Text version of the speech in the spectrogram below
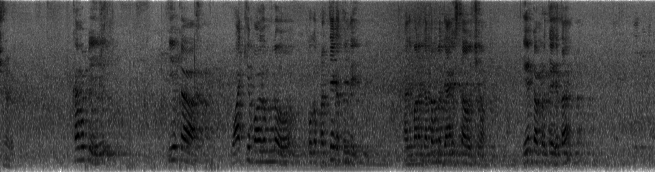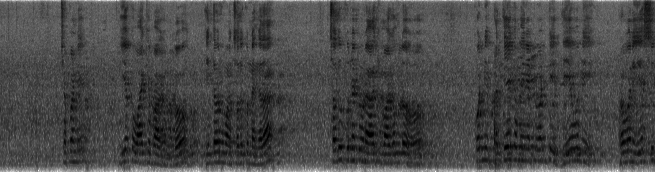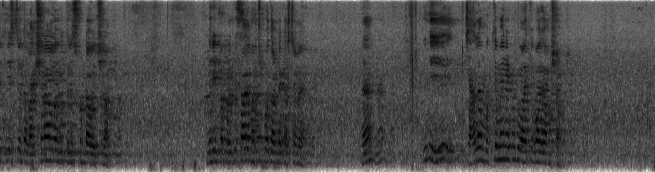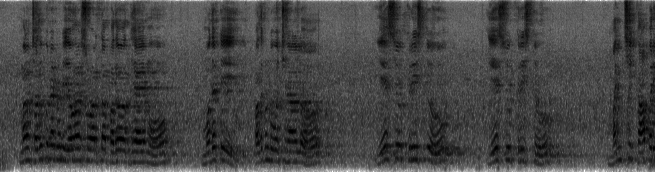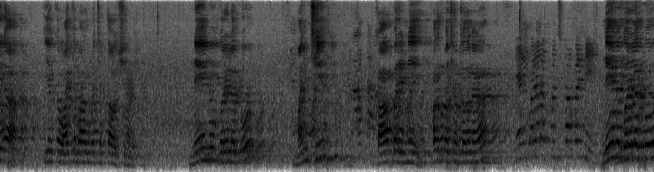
వచ్చినాడు. కాబట్టి ఈ యొక్క వాక్య భాగంలో ఒక ప్రత్యేకత ఉంది. అది మనం గతంలో ధ్యానిస్తూ వచ్చినాం. ఏంటా ప్రత్యేకత? చెప్పండి. ఈ యొక్క వాక్య భాగంలో ఇంతవరకు మనం చదువుకున్నాం కదా? చదువుకున్నటువంటి వాక్య భాగంలో కొన్ని ప్రత్యేకమైనటువంటి దేవుని ప్రభుని యేసుక్రీస్తు యొక్క లక్షణాలను తెలుసుకుంటా వచ్చినాం. మీరు ఇట్లా ప్రతిసారి మర్చిపోతాంటే కష్టమే. ఇది చాలా ముఖ్యమైనటువంటి వాక్య భాగాంశం మనం చదువుకున్నటువంటి యోహాన్ స్వార్త పదవ అధ్యాయము మొదటి పదకొండు వచనాలలో యేసుక్రీస్తు యేసుక్రీస్తు మంచి కాపరిగా ఈ యొక్క వాక్య భాగంలో చెప్తా వచ్చినాడు. నేను గొర్రెలకు మంచి కాపరిని. పదకొండు వచ్చిన చదవనేనా నేను గొర్రెలకు మంచి కాపరిని. నేను గొర్రెలకు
